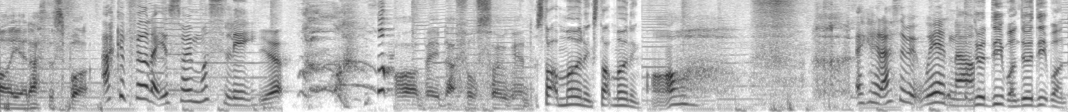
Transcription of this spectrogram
Oh yeah, that's the spot. I can feel that you're so muscly. Yep. oh babe, that feels so good. Start moaning, start moaning. Oh. Okay, that's a bit weird now. Do a deep one, do a deep one.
